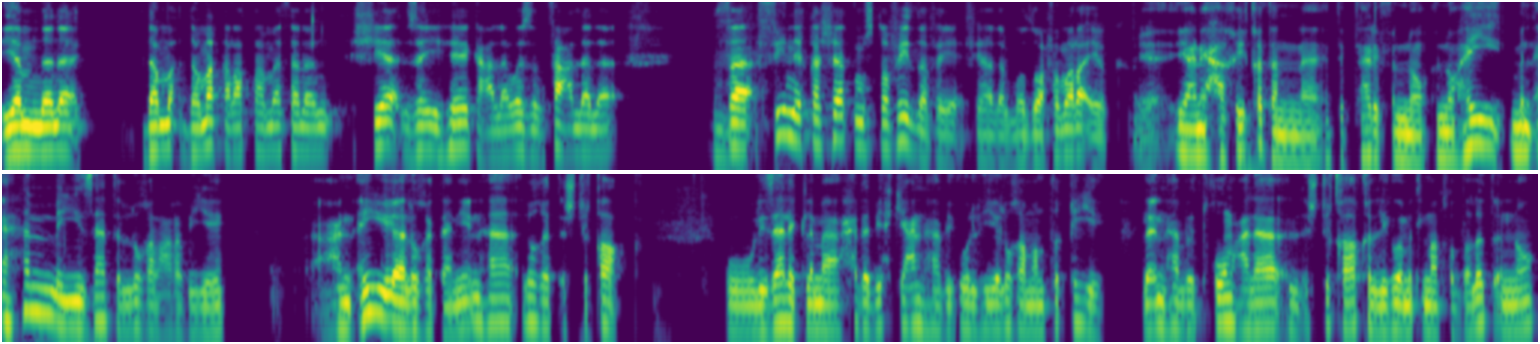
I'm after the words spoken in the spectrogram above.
يمننا دمقرطة مثلا أشياء زي هيك على وزن فعللة ففي نقاشات مستفيضة في في هذا الموضوع فما رأيك؟ يعني حقيقة أنت بتعرف إنه إنه هي من أهم ميزات اللغة العربية عن أي لغة ثانية إنها لغة اشتقاق. ولذلك لما حدا بيحكي عنها بيقول هي لغة منطقية لأنها بتقوم على الاشتقاق اللي هو مثل ما تفضلت إنه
